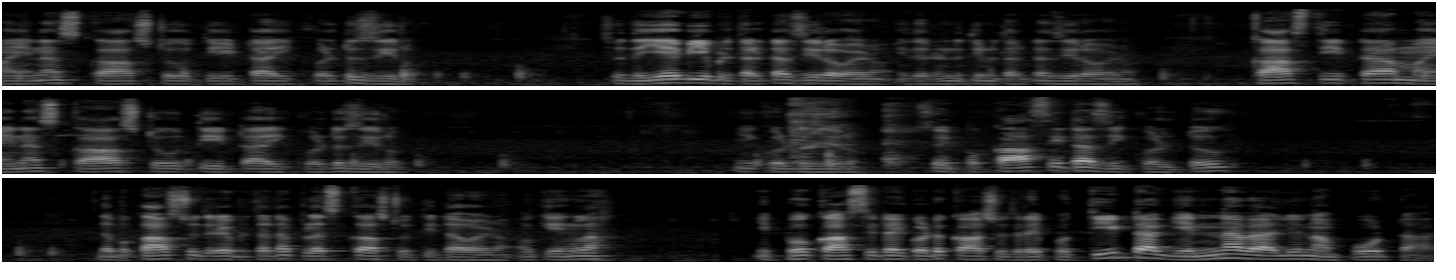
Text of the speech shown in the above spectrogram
minus cos two theta equal to zero so இந்த ஏபி இப்படி தள்ளிட்டா ஜீரோ ஆகிடும் இது ரெண்டுத்தையும் தள்ளிட்டா ஜீரோ ஆகிடும் cos theta minus cos two theta equal to zero equal to zero so இப்போ cos theta is equal to இந்த இப்போ காஸ் டூ தீட்டா எப்படி தட்டா ப்ளஸ் காஸ் டூ தீட்டா ஆகிடும் ஓகேங்களா இப்போ cos theta equal to cos theta இப்போ தீட்டாக்கு என்ன வேல்யூ நான் போட்டால்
